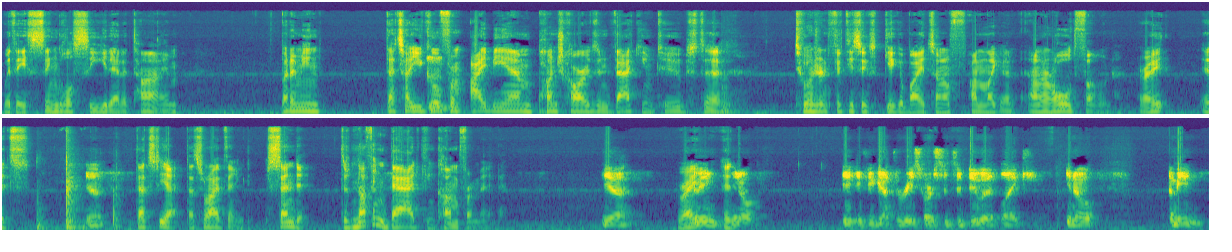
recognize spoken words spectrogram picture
with a single seed at a time, but I mean, that's how you go mm. from IBM punch cards and vacuum tubes to 256 gigabytes on a on like a, on an old phone, right? It's Yeah. that's yeah, that's what I think. Send it. There's nothing bad can come from it, Yeah. right? I mean, It- you know, if you got the resources to do it, like, you know, I mean,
